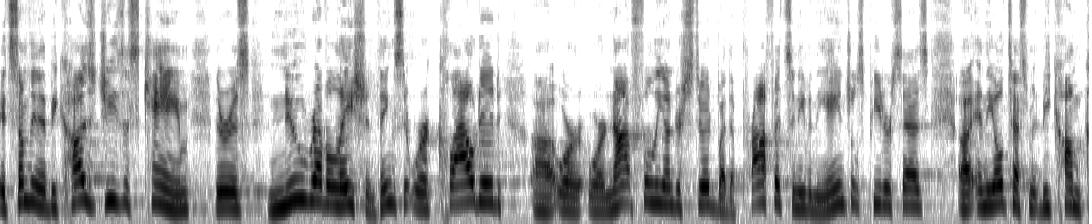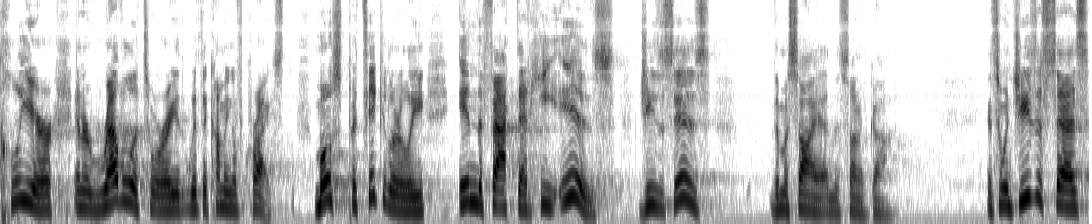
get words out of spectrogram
It's something that because Jesus came, there is new revelation, things that were clouded uh, or, or not fully understood by the prophets and even the angels, Peter says, uh, in the Old Testament become clear and are revelatory with the coming of Christ. Most particularly in the fact that he is, Jesus is the Messiah and the Son of God. And so when Jesus says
